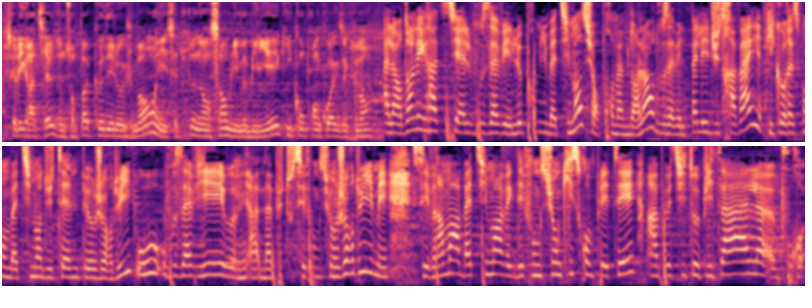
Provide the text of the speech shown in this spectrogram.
Parce que les gratte-ciel, ce ne sont pas que des logements, et c'est tout un ensemble immobilier qui comprend quoi exactement? Alors dans les gratte-ciel, vous avez le premier bâtiment, si on reprend même dans l'ordre, vous avez le Palais du Travail, qui correspond au bâtiment du TNP aujourd'hui, où vous aviez euh, n'a plus toutes ses fonctions aujourd'hui, mais c'est vraiment un bâtiment avec des fonctions qui se complétaient. Un petit hôpital pour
